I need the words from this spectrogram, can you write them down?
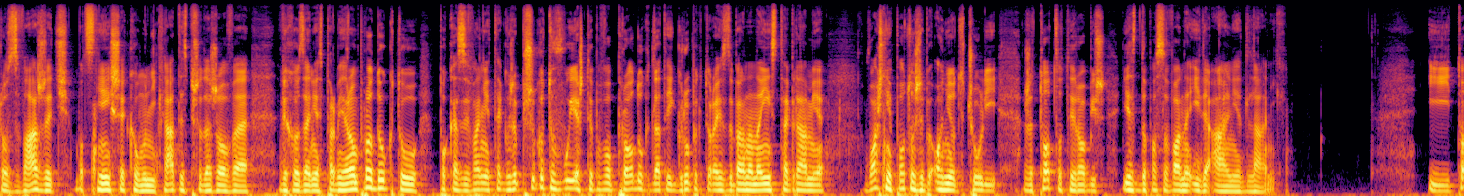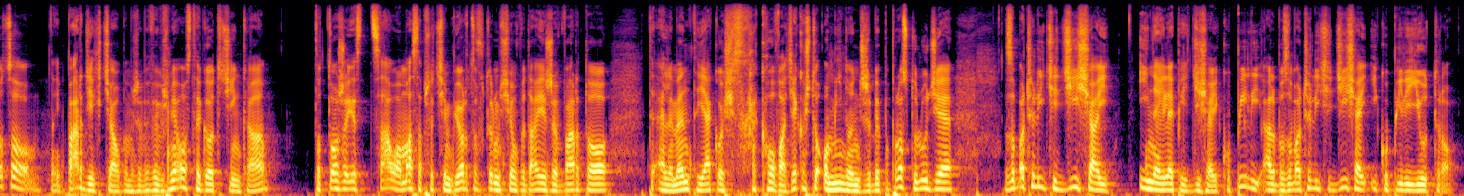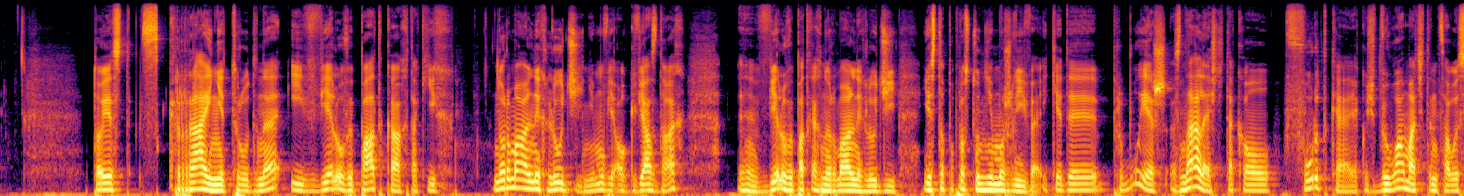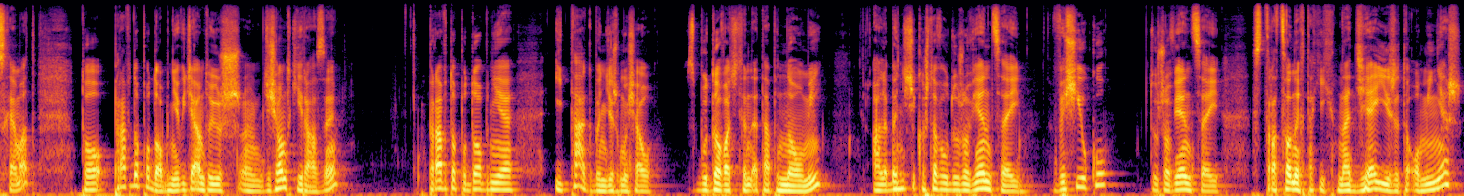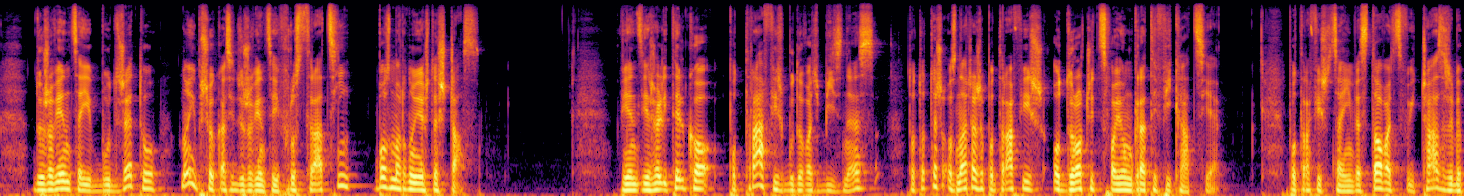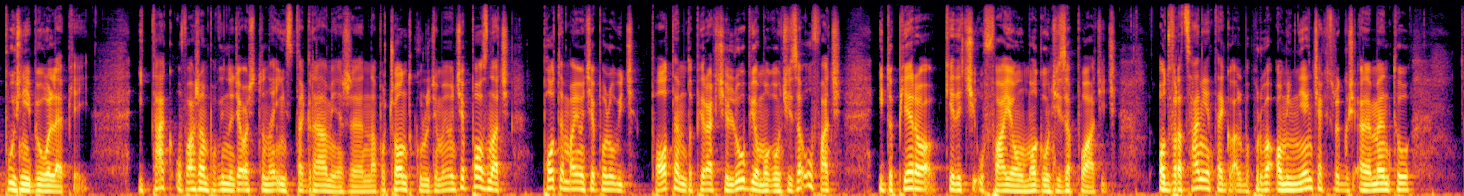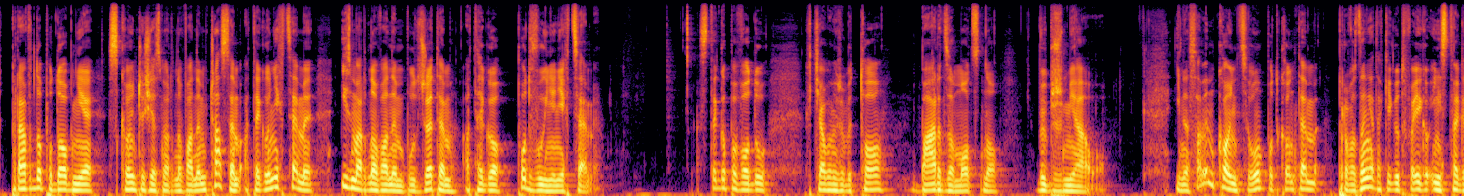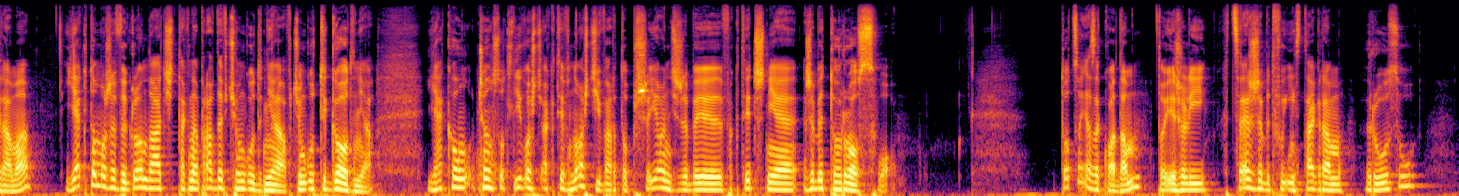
rozważyć mocniejsze komunikaty sprzedażowe, wychodzenie z premierą produktu, pokazywanie tego, że przygotowujesz typowo produkt dla tej grupy, która jest zebrana na Instagramie, właśnie po to, żeby oni odczuli, że to, co ty robisz, jest dopasowane idealnie dla nich. I to, co najbardziej chciałbym, żeby wybrzmiało z tego odcinka, to to, że jest cała masa przedsiębiorców, którym się wydaje, że warto te elementy jakoś schakować, jakoś to ominąć, żeby po prostu ludzie zobaczyli Cię dzisiaj i najlepiej dzisiaj kupili, albo zobaczyli Cię dzisiaj i kupili jutro. To jest skrajnie trudne i w wielu wypadkach takich normalnych ludzi, nie mówię o gwiazdach, w wielu wypadkach normalnych ludzi jest to po prostu niemożliwe. I kiedy próbujesz znaleźć taką furtkę, jakoś wyłamać ten cały schemat, to prawdopodobnie, widziałem to już dziesiątki razy, prawdopodobnie i tak będziesz musiał zbudować ten etap Know Me, ale będzie ci kosztował dużo więcej wysiłku, dużo więcej straconych takich nadziei, że to ominiesz, dużo więcej budżetu, no i przy okazji dużo więcej frustracji, bo zmarnujesz też czas. Więc jeżeli tylko potrafisz budować biznes, to to też oznacza, że potrafisz odroczyć swoją gratyfikację. Potrafisz zainwestować swój czas, żeby później było lepiej. I tak uważam, powinno działać to na Instagramie, że na początku ludzie mają Cię poznać, potem mają Cię polubić, potem dopiero jak Cię lubią, mogą Ci zaufać i dopiero kiedy Ci ufają, mogą Ci zapłacić. Odwracanie tego albo próba ominięcia któregoś elementu prawdopodobnie skończy się zmarnowanym czasem, a tego nie chcemy, i zmarnowanym budżetem, a tego podwójnie nie chcemy. Z tego powodu chciałbym, żeby to bardzo mocno wybrzmiało. I na samym końcu, pod kątem prowadzenia takiego Twojego Instagrama, jak to może wyglądać tak naprawdę w ciągu dnia, w ciągu tygodnia? Jaką częstotliwość aktywności warto przyjąć, żeby faktycznie, żeby to rosło? To, co ja zakładam, to jeżeli chcesz, żeby Twój Instagram rósł,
